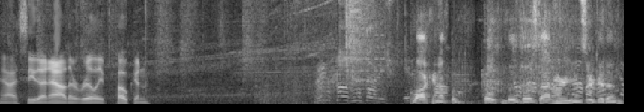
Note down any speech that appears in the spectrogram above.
Yeah, I see that now. They're really poking. Ring frozen at 30. Blocking up the, both the doors down here. User, get in.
